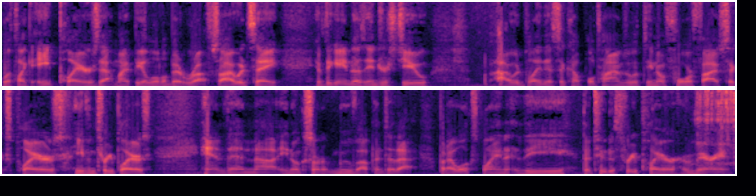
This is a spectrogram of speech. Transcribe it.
with like eight players, that might be a little bit rough. So I would say if the game does interest you, I would play this a couple times with you know four, five, six players, even three players, and then uh, you know sort of move up into that. But I will explain the the two to three player variant.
